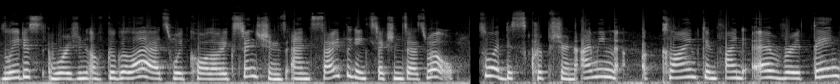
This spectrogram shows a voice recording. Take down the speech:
latest version of Google Ads with callout extensions and site link extensions as well. So a description. I mean, a client can find everything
